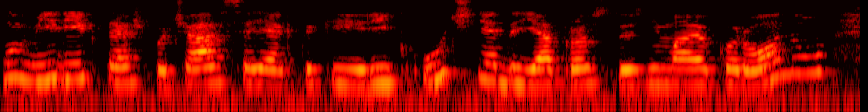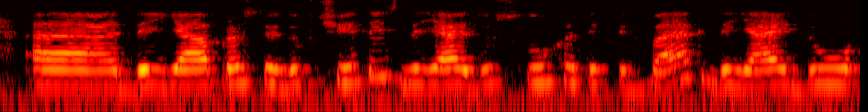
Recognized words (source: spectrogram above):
Ну, мій рік теж почався як такий рік учня, де я просто знімаю корону, е, де я просто йду вчитись, де я йду слухати фідбек, де я йду,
